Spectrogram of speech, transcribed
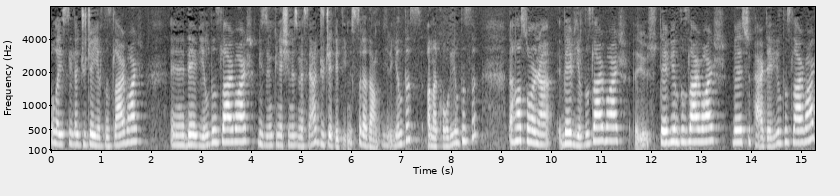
Dolayısıyla cüce yıldızlar var, e, dev yıldızlar var. Bizim güneşimiz mesela cüce dediğimiz sıradan bir yıldız, ana kol yıldızı. Daha sonra dev yıldızlar var, e, üst dev yıldızlar var ve süper dev yıldızlar var.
